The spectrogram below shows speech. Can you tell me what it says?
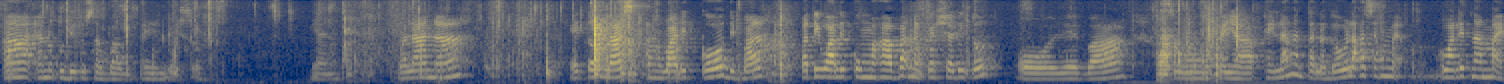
Ah, ano to dito sa bag. Ayan guys, oh. Yan. Wala na. Ito last ang wallet ko, ba? Pati wallet kong mahaba nagkasya dito. Oh, 'di ba? So, kaya kailangan talaga. Wala kasi akong wallet na ma,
